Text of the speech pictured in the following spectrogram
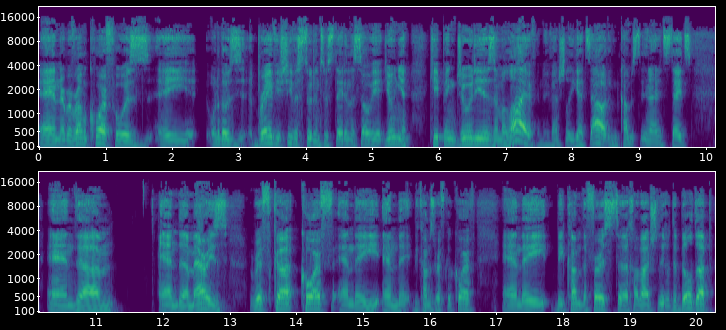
And Rabbi Avram Korf, who was a one of those brave yeshiva students who stayed in the Soviet Union, keeping Judaism alive, and eventually gets out and comes to the United States, and um, and uh, marries Rivka Korf, and they and they becomes Rivka Korf, and they become the first uh, Chabad Shlichut to build up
